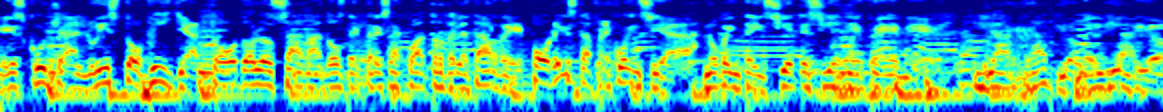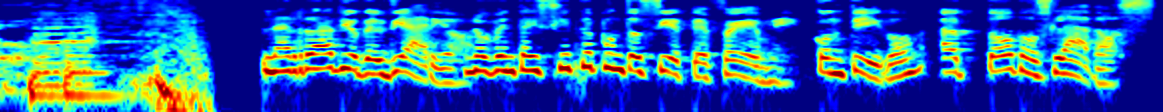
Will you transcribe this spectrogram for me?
Escucha a Luis Tobilla todos los sábados de 3 a 4 de la tarde por esta frecuencia 97.7 FM, la radio del diario. La radio del diario 97.7 FM. Contigo a todos lados.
